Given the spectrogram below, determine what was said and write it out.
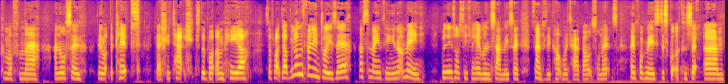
come off from there. And also they've got the clips that actually attach to the bottom here, stuff like that. But as long as Ben enjoys it, that's the main thing. You know what I mean? But it's obviously for him and Sammy, so Sammy said he can't wait to have a bounce on it. So, only problem is, just got a concept. Um,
